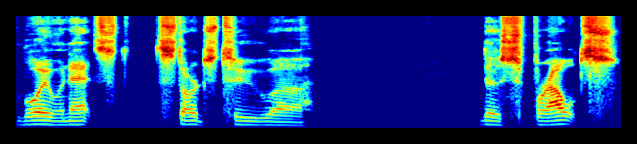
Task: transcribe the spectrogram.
boy, when that starts to uh, those sprouts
